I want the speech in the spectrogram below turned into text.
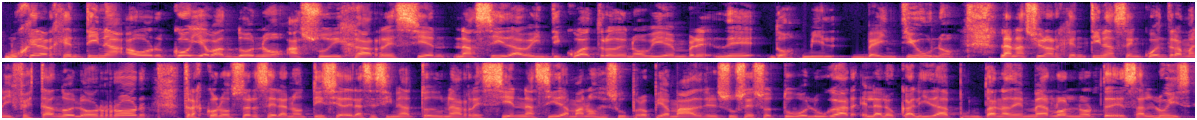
mujer argentina ahorcó y abandonó a su hija recién nacida 24 de noviembre de 2021. La nación argentina se encuentra manifestando el horror tras conocerse la noticia del asesinato de una recién nacida a manos de su propia madre. El suceso tuvo lugar en la localidad puntana de Merlo, al norte de San Luis.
